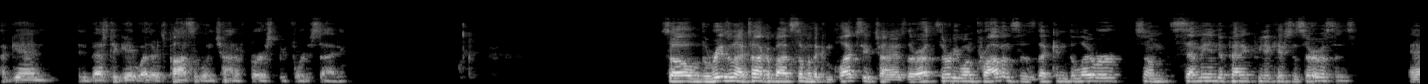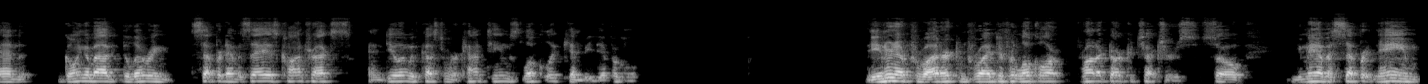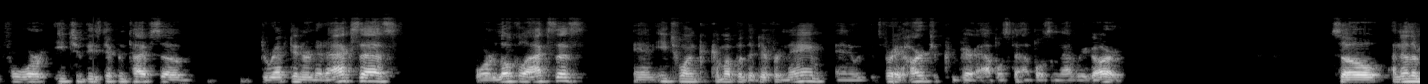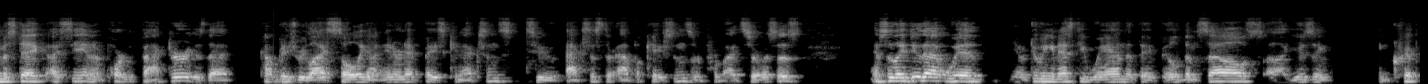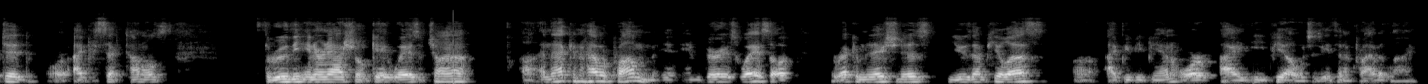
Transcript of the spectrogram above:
again, investigate whether it's possible in China first before deciding. So the reason I talk about some of the complexity of China is there are 31 provinces that can deliver some semi-independent communication services. And going about delivering separate MSAs, contracts, and dealing with customer account teams locally can be difficult. The internet provider can provide different local product architectures. So you may have a separate name for each of these different types of direct internet access or local access and each one could come up with a different name, and it's very hard to compare apples to apples in that regard. So another mistake I see, an important factor, is that companies rely solely on internet-based connections to access their applications or provide services, and so they do that with you know doing an SD-WAN that they build themselves, uh, using encrypted or IPsec tunnels through the international gateways of China. Uh, and that can have a problem in, in, various ways. So the recommendation is use MPLS, uh, IPVPN, or IEPL, which is Ethernet private line.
